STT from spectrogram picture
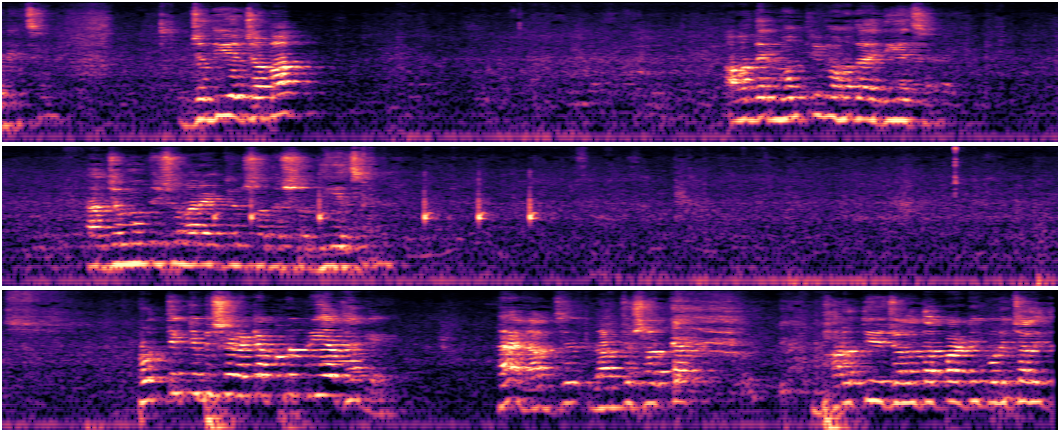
রেখেছেন। যদিও জবাব আমাদের মন্ত্রী মহোদয় দিয়েছেন। রাজ্য মন্ত্রিসভার একজন সদস্য দিয়েছেন। প্রত্যেকটি বিষয়ের একটা প্রক্রিয়া থাকে। হ্যাঁ রাজ্য রাজ্য সরকার, ভারতীয় জনতা পার্টি পরিচালিত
